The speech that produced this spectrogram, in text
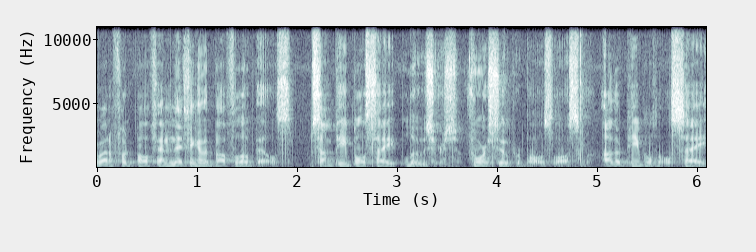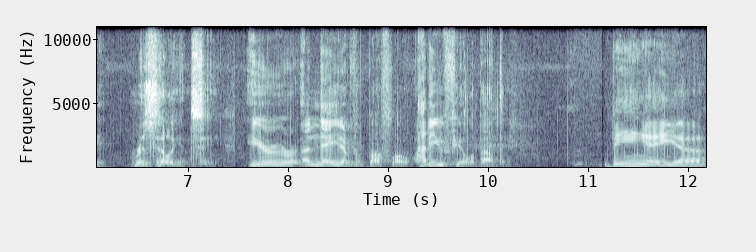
about a football fan and they think of the Buffalo Bills, some people say losers, four Super Bowls lost them. Other people will say resiliency. You're a native of Buffalo. How do you feel about them? Being a uh,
